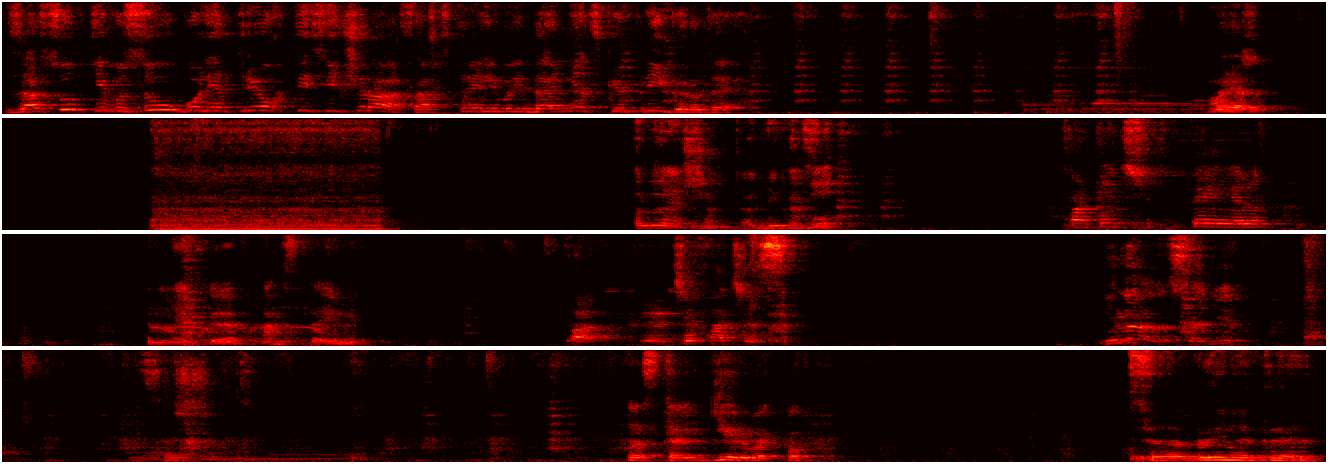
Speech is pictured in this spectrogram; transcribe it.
За сутки ВСУ более трех тысяч раз обстреливали Донецк и пригороды. Одни какого Participe pe el. că asta e fac, ce faceți? Не надо садиться. ностальгировать по Сюда приняты.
